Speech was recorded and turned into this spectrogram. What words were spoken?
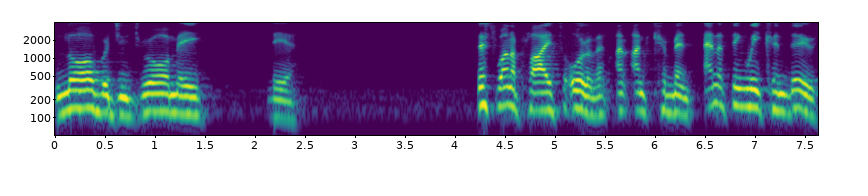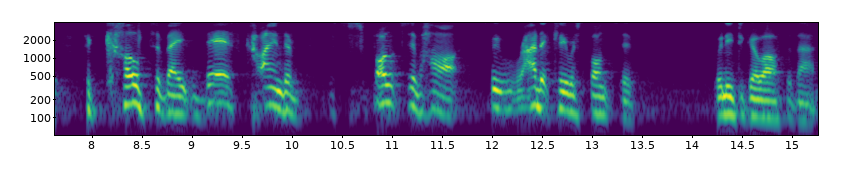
Lord, would you draw me near? This one applies to all of us. I'm, I'm, convinced anything we can do to cultivate this kind of responsive heart, to be radically responsive, we need to go after that.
